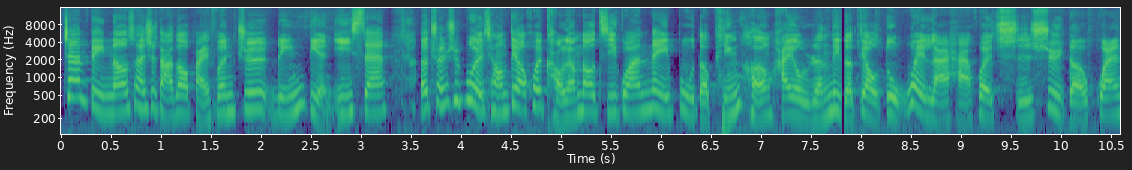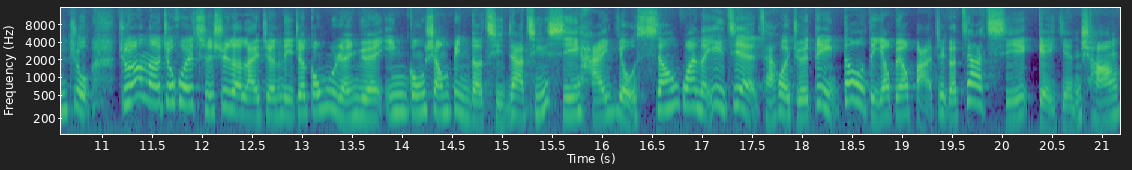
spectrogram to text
占比呢算是达到百分之零点一三。而程序部也强调会考量到机关内部的平衡，还有人力的调度，未来还会持续的关注，主要呢就会持续的来整理这公务人员因工伤病的。请假情形还有相关的意见，才会决定到底要不要把这个假期给延长。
